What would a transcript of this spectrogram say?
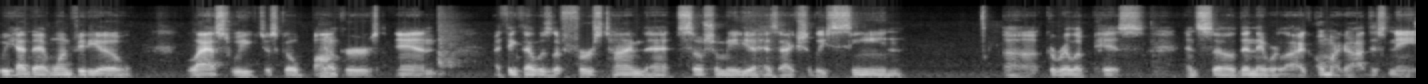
We had that one video last week just go bonkers, and I think that was the first time that social media has actually seen uh, Gorilla Piss, and so then they were like, "Oh my god, this name!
